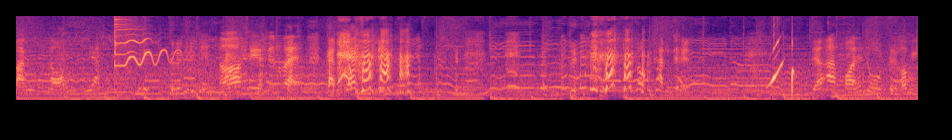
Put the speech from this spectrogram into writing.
บังน้องเนี่ยอ๋อถือขึ้นไป กัดแยกสีลบกันเลยเดี๋ยวอาปอยให้ดูถือเรามี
